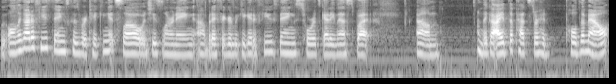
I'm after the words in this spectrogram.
We only got a few things because we're taking it slow and she's learning, uh, but I figured we could get a few things towards getting this. But um, the guy at the pet store had pulled them out.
